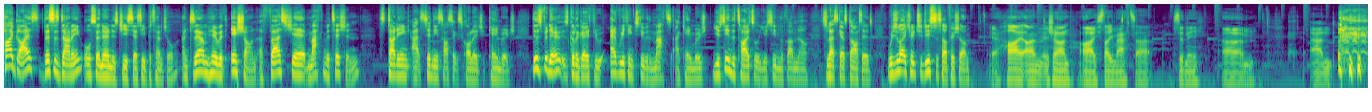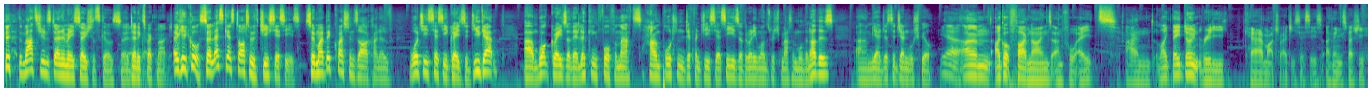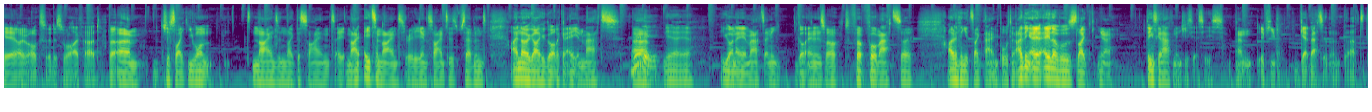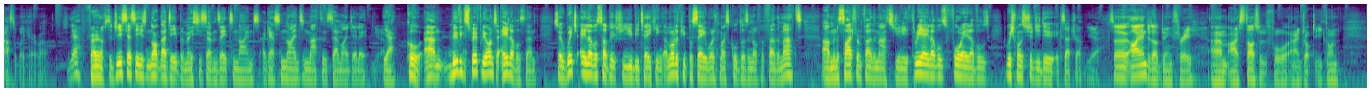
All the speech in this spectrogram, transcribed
Hi guys, this is Danny, also known as GCSE Potential, and today I'm here with Ishaan, a first year mathematician studying at Sidney Sussex College, Cambridge. This video is going to go through everything to do with maths at Cambridge. You've seen the title, you've seen the thumbnail, so let's get started. Would you like to introduce yourself, Ishaan? Yeah, hi, I'm Ishaan. I study maths at Sidney. Um, and the math students don't have any social skills, so yeah, don't expect much. Okay, cool. So let's get started with GCSEs. So my big questions are kind of what GCSE grades did you get? Um, what grades are they looking for for maths? How important are different GCSEs? Are there any ones which matter more than others? Um, yeah, just a general spiel. Yeah, um, I got five nines and four eights, and like they don't really care much about GCSEs. I think especially here over Oxford is what I've heard. But um, just like you want nines in like the science, eight, nine, eights and nines really in sciences, sevens. I know a guy who got like an eight in maths. Really? Um, yeah, yeah. He got an eight in maths and he got in as well for, for maths. So I don't think it's like that important. I think A, a levels like you know things can happen in GCSEs, and if you get better, then that's, that's what they care about. So. Yeah, fair enough. So GCSE is not that deep, but mostly sevens, eights, and nines. I guess nines in math and STEM, ideally. Yeah, yeah cool. Um, moving swiftly on to A levels then. So which A level subjects should you be taking? A lot of people say, what if my school doesn't offer further maths? Um, and aside from further maths, do you need three A levels, four A levels? Which ones should you do, etc.? Yeah. So I ended up doing three. Um, I started with four, and I dropped econ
